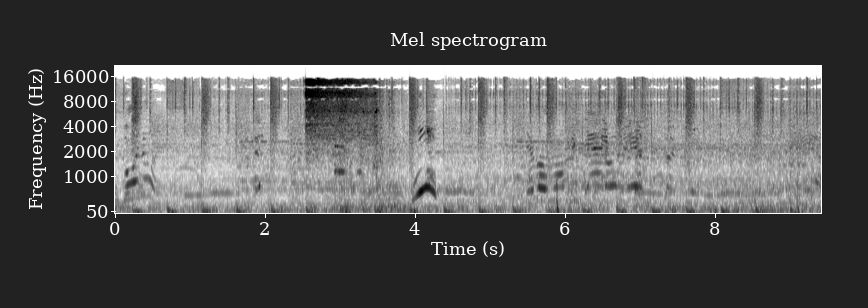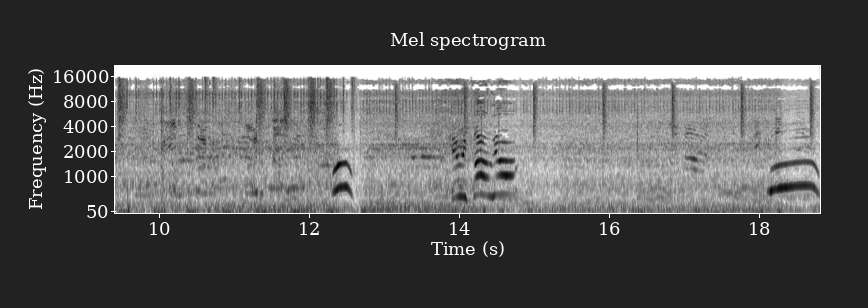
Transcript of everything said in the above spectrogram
We're going on. Woo! There go mom and dad over there. Woo! Here we go, y'all. Woo!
